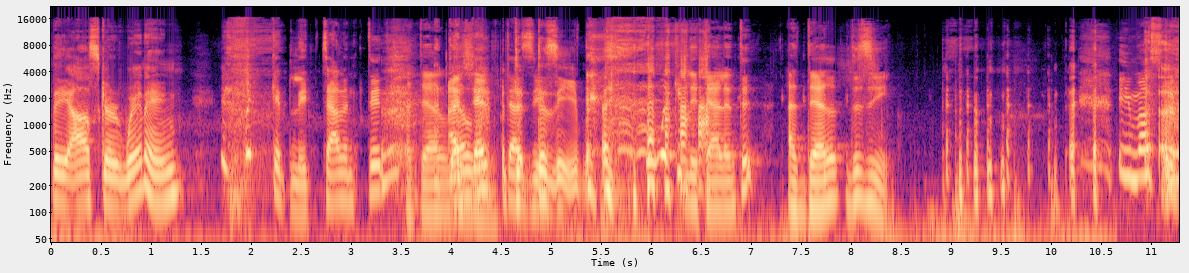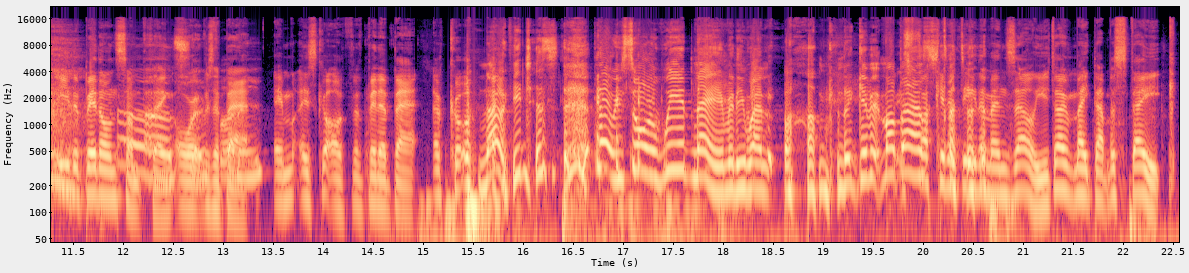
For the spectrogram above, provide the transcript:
The Oscar winning Wickedly talented Adele. Adele D- Dazeem. Dazeem. the wickedly talented Adele Dazeem. He must have either been on oh, something Oh, or so it was a bet. It, it's got to have been a bet, of course. No, he just no. He saw a weird name and he went, "Oh, "I'm gonna give it my It's best." fucking Adina Menzel. You don't make that mistake.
